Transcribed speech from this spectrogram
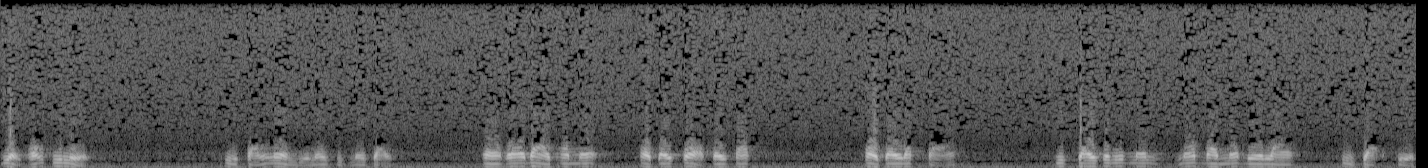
เรื่องของกิเลสที่ฝังแน่นอยู่ในจิตในใจหากเราได้ธรรมะ เข้าไปฟอกไปซัก เข้าไปรักษา จิตใจชนิดนั้นนับวันนับเวลาที่จะเกิด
